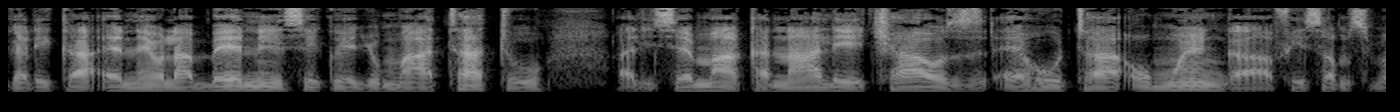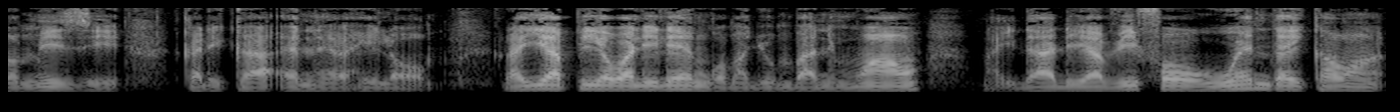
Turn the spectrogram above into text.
katika eneo la Beni siku ya Jumatatu, alisema Kanali Charles Ehuta Omwenga, afisa msimamizi katika eneo hilo. Raia pia walilengwa majumbani mwao na idadi ya vifo huenda ikawa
